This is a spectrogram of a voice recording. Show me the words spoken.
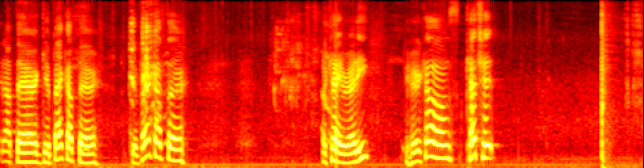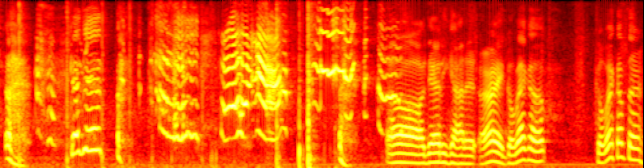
Get up there. Get back up there. Get back up there. Okay, ready? Here it comes. Catch it. Catch it. Oh, Daddy got it. All right, go back up. Go back up there.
